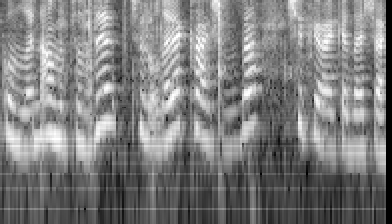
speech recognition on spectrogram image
konuların anlatıldığı tür olarak karşımıza çıkıyor arkadaşlar.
